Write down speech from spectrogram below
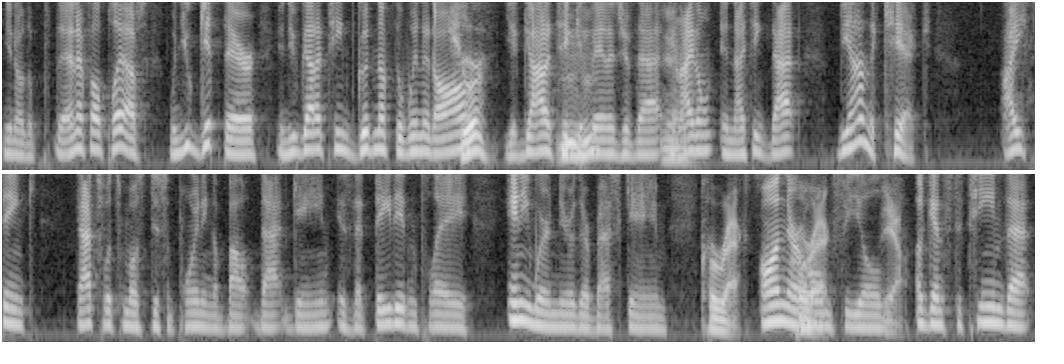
you know the the NFL playoffs when you get there and you've got a team good enough to win it all. Sure. you got to take advantage of that. And I don't and I think that beyond the kick, I think that's what's most disappointing about that game is that they didn't play anywhere near their best game Correct. on their home field Yeah. against a team that,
